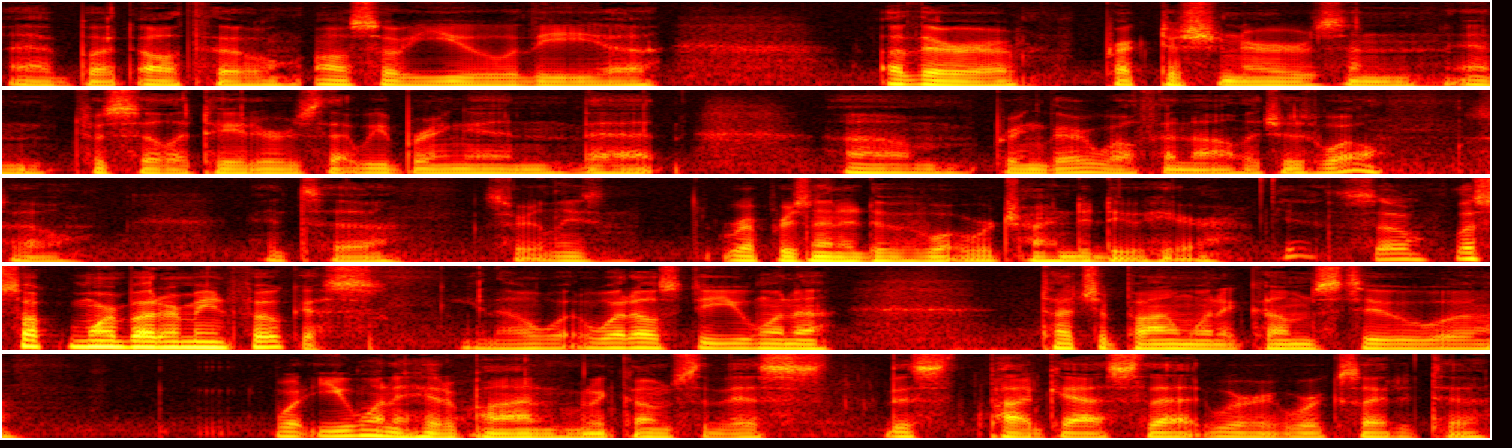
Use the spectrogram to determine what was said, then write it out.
but also also you, the uh, other practitioners and, and facilitators that we bring in that um, bring their wealth of knowledge as well. So it's uh, certainly representative of what we're trying to do here. Yeah. So let's talk more about our main focus. You know, what, what else do you want to touch upon when it comes to uh, what you want to hit upon when it comes to this this podcast that we're we're excited to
